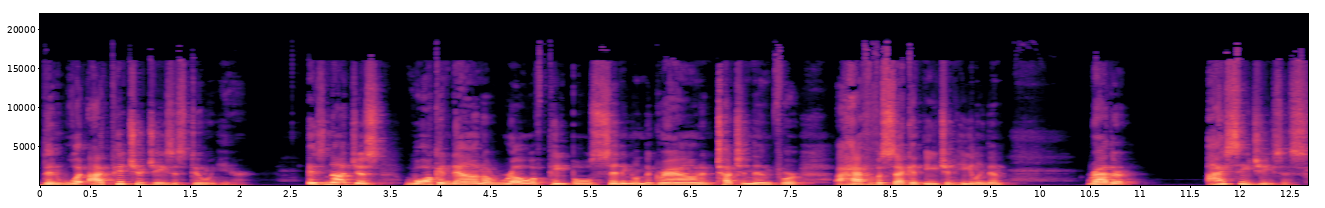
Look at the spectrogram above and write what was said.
then what I picture Jesus doing here is not just walking down a row of people sitting on the ground and touching them for a half of a second each and healing them. Rather, I see Jesus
